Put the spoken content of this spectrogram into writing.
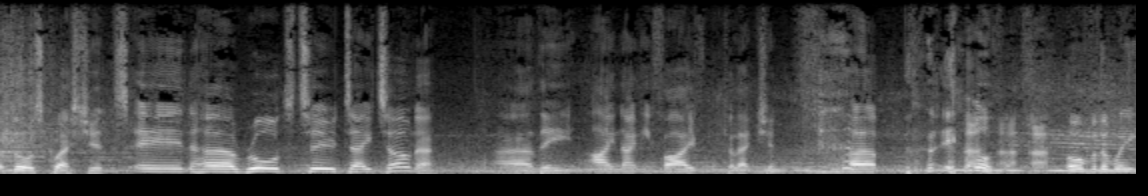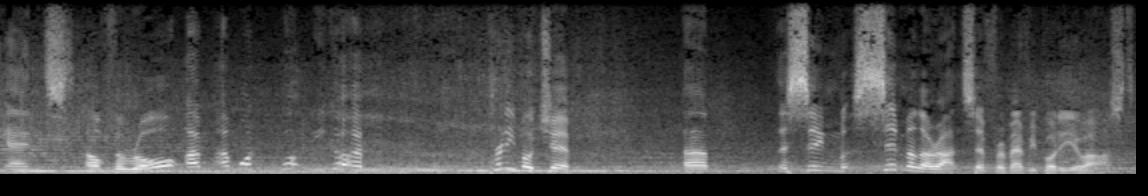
of those questions in her Road to Daytona, uh, the I-95 collection, um, over, the weekends of the Roar. Um, and what, what you got a pretty much a, um, a sim- similar answer from everybody you asked.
